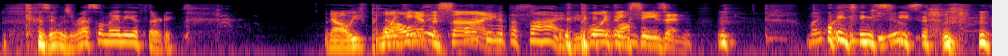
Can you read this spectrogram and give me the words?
Because it was WrestleMania 30. No, he's pointing No, at the it's sign. Pointing at the sign. He won the Pointing season. My Pointing question to you- season.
